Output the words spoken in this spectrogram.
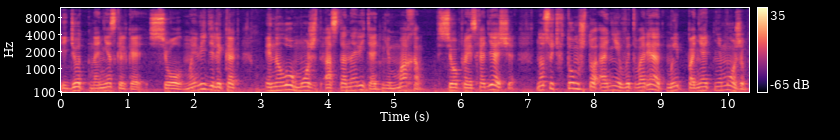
идет на несколько сел. Мы видели, как НЛО может остановить одним махом все происходящее. Но суть в том, что они вытворяют, мы понять не можем.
